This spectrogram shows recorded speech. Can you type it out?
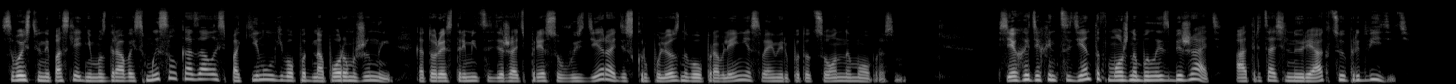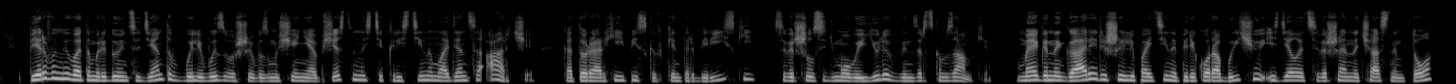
Свойственный последнему здравый смысл, казалось, покинул его под напором жены, которая стремится держать прессу в узде ради скрупулезного управления своим репутационным образом. Всех этих инцидентов можно было избежать, а отрицательную реакцию предвидеть. Первыми в этом ряду инцидентов были вызвавшие возмущение общественности Кристины младенца Арчи, который архиепископ Кентерберийский совершил 7 июля в Виндзорском замке. Меган и Гарри решили пойти наперекор обычаю и сделать совершенно частным то,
